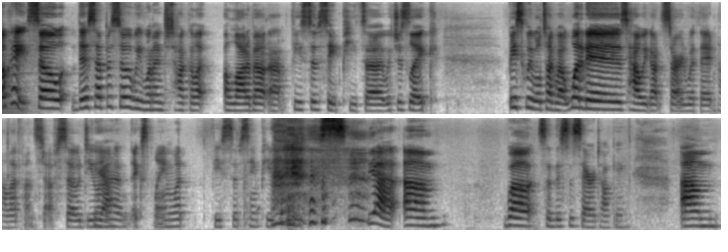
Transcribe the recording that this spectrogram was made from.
Okay, so this episode we wanted to talk a lot, a lot about um, Feast of Saint Pizza, which is like basically we'll talk about what it is, how we got started with it, and all that fun stuff. So, do you want to explain what Feast of Saint Pizza is? Yeah. Um, well, so this is Sarah talking. Um,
